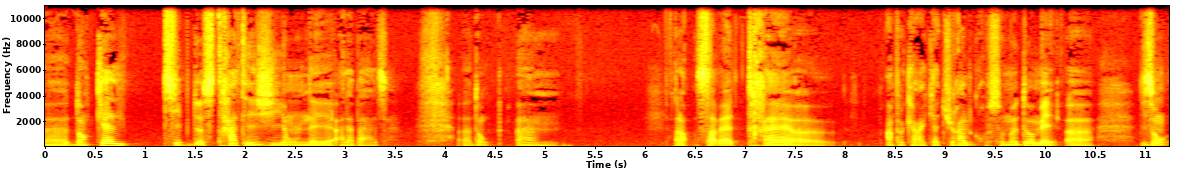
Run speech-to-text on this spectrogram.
dans quel type de stratégie on est à la base? donc, alors, ça va être très euh, un peu caricatural, grosso modo, mais euh, disons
